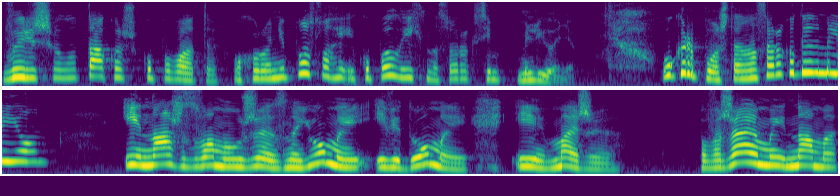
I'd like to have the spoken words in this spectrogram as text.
вирішило також купувати охоронні послуги і купили їх на 47 мільйонів. Укрпошта на 41 мільйон. І наш з вами вже знайомий і відомий, і майже поважаємий нами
